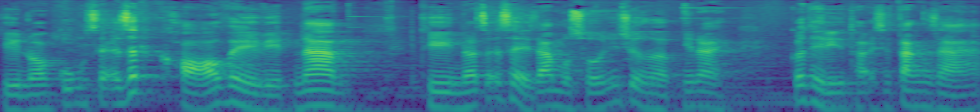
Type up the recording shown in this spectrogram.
thì nó cũng sẽ rất khó về Việt Nam. Thì nó sẽ xảy ra một số những trường hợp như này có thể điện thoại sẽ tăng giá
